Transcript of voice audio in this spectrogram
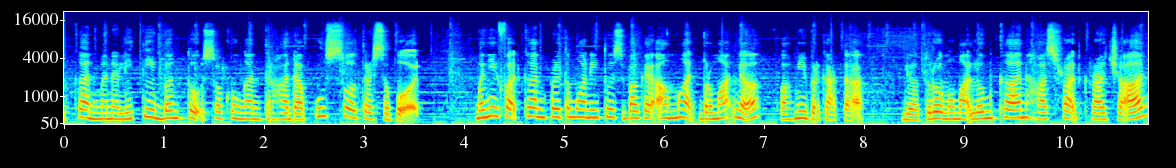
akan meneliti bentuk sokongan terhadap usul tersebut. Menyifatkan pertemuan itu sebagai amat bermakna, Fahmi berkata, beliau turut memaklumkan hasrat kerajaan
